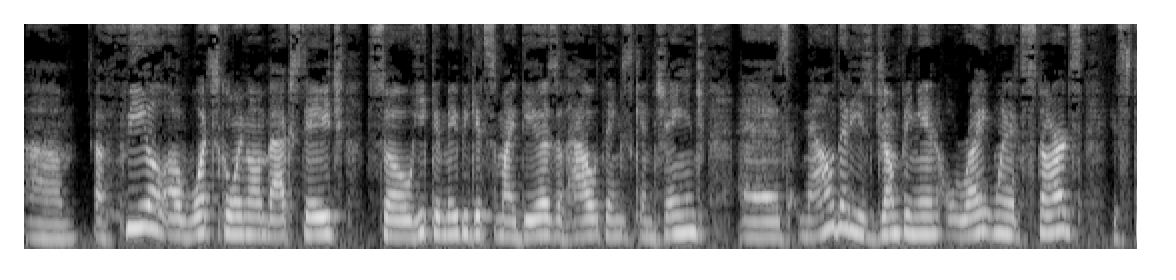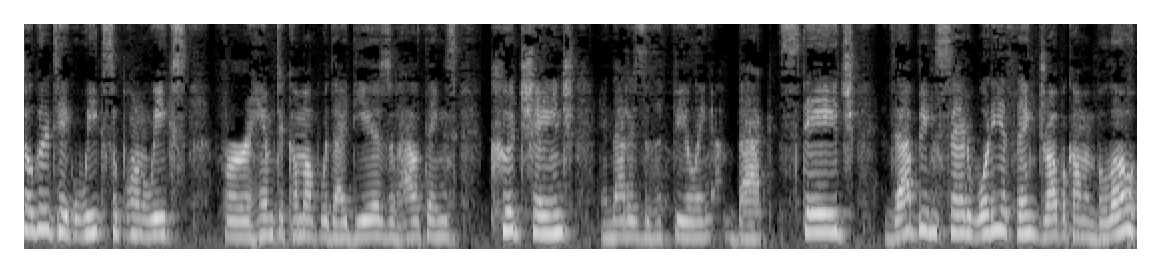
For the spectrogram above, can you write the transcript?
um, a feel of what's going on backstage so he can maybe get some ideas of how things can change. As now that he's jumping in right when it starts, it's still going to take weeks upon weeks for him to come up with ideas of how things could change, and that is the feeling backstage. That being said, what do you think? Drop a comment below,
